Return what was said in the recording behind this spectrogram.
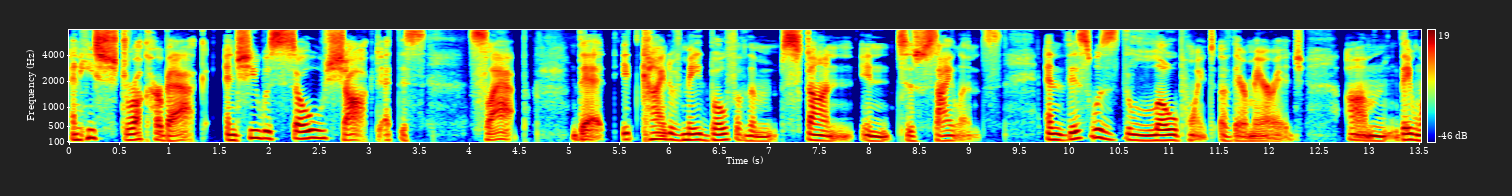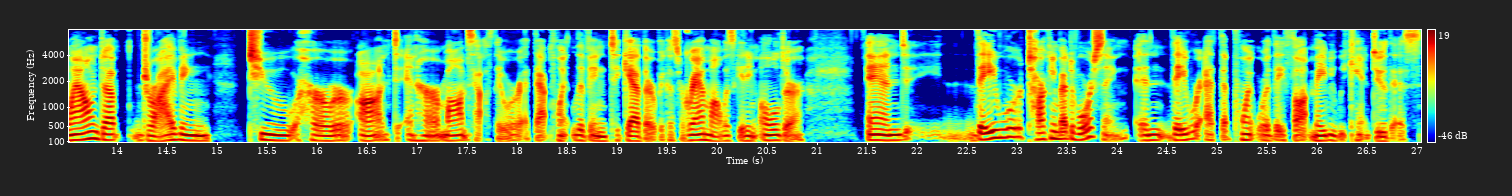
And he struck her back. And she was so shocked at this slap that it kind of made both of them stun into silence. And this was the low point of their marriage. Um, they wound up driving to her aunt and her mom's house. They were at that point living together because her grandma was getting older. And they were talking about divorcing. And they were at the point where they thought, maybe we can't do this.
